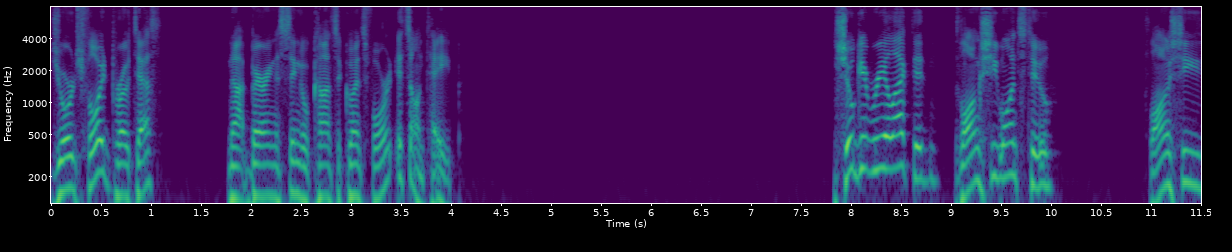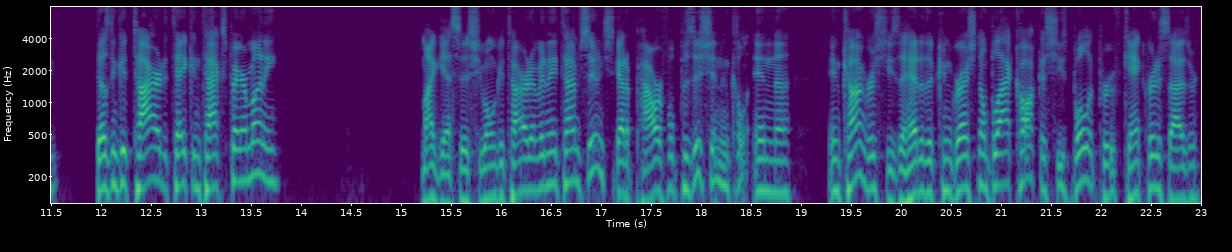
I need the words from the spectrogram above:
George Floyd protest, not bearing a single consequence for it. It's on tape. She'll get reelected as long as she wants to, as long as she doesn't get tired of taking taxpayer money. My guess is she won't get tired of it anytime soon. She's got a powerful position in in uh, in Congress. She's the head of the Congressional Black Caucus. She's bulletproof. Can't criticize her.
